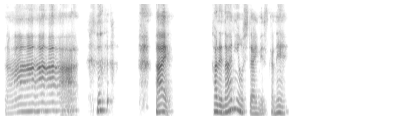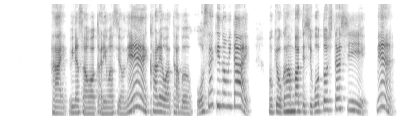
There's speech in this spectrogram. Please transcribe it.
ああ はい。彼何をしたいんですかね？はい。皆さん分かりますよね。彼は多分お酒飲みたい。もう今日頑張って仕事したし、ね。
